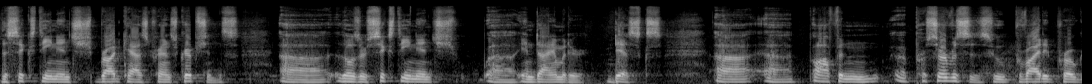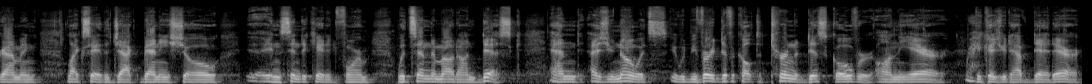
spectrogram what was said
the 16-inch broadcast transcriptions. Uh, those are 16-inch uh, in diameter discs. Uh, uh, often uh, services who provided programming, like say the Jack Benny show in syndicated form, would send them out on disc. And as you know, it's it would be very difficult to turn a disc over on the air right. because you'd have dead air.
